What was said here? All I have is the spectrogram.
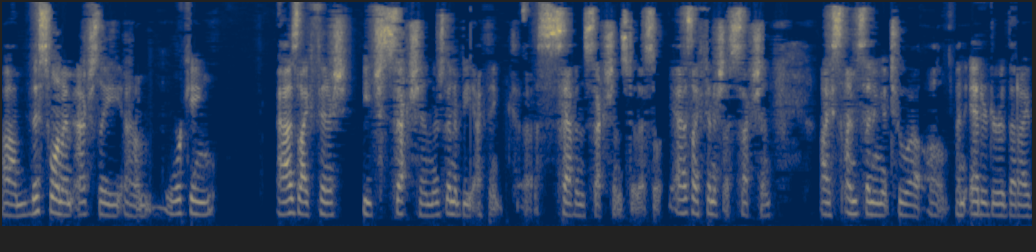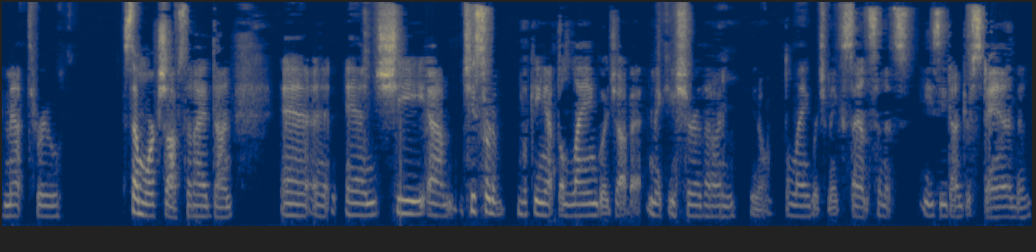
Um, this one I'm actually um, working as I finish each section. There's going to be, I think, uh, seven sections to this. So as I finish a section, I, am sending it to a, a, an editor that I've met through some workshops that I had done. And, and she um, she's sort of looking at the language of it, making sure that I'm you know the language makes sense and it's easy to understand and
